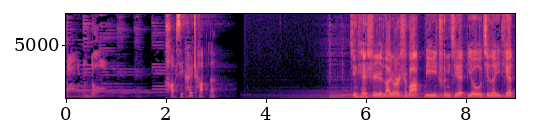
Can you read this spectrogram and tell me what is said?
大乱斗。好戏开场了。今天是腊月二十八，离春节又近了一天。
